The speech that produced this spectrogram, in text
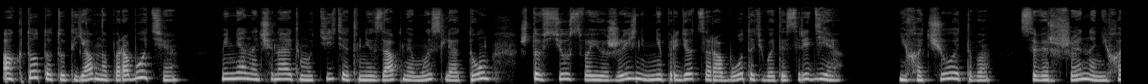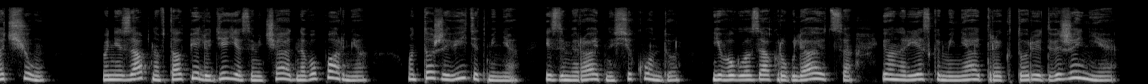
а кто-то тут явно по работе. Меня начинает мутить от внезапной мысли о том, что всю свою жизнь мне придется работать в этой среде. Не хочу этого, совершенно не хочу. Внезапно в толпе людей я замечаю одного парня. Он тоже видит меня и замирает на секунду. Его глаза округляются, и он резко меняет траекторию движения.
